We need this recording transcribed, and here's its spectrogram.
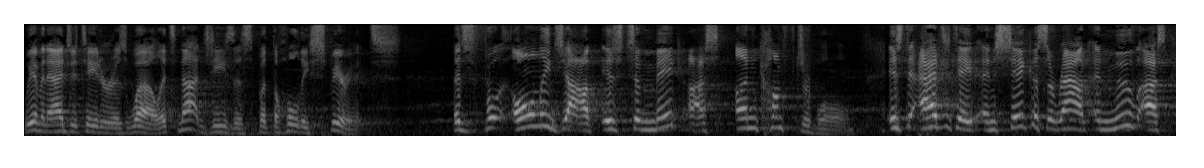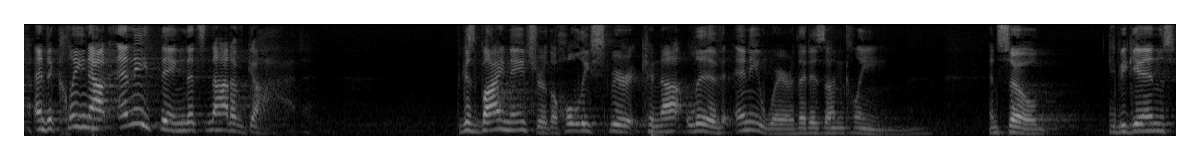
We have an agitator as well. It's not Jesus, but the Holy Spirit. That's only job is to make us uncomfortable, is to agitate and shake us around and move us and to clean out anything that's not of God. Because by nature, the Holy Spirit cannot live anywhere that is unclean. And so, he begins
